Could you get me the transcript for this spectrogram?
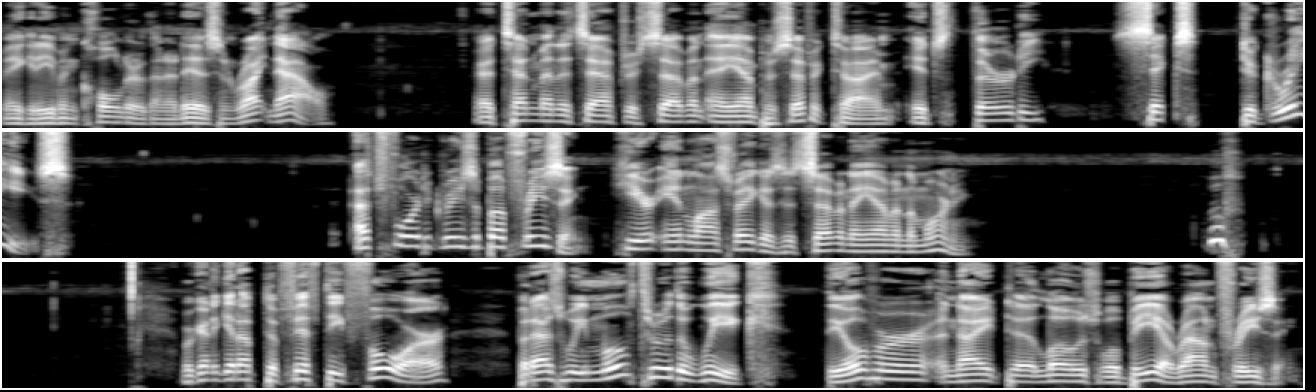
make it even colder than it is. And right now, at 10 minutes after 7 a.m. Pacific time, it's 36 degrees. That's 4 degrees above freezing here in Las Vegas at 7 a.m. in the morning. Whew. We're going to get up to 54, but as we move through the week, the overnight uh, lows will be around freezing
